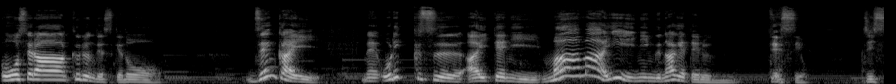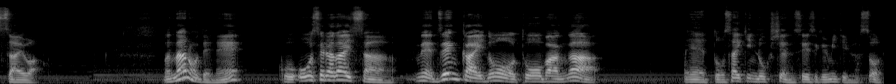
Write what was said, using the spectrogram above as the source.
大瀬良来るんですけど、前回、ね、オリックス相手に、まあまあいいイニング投げてるんですよ。実際は。まあ、なのでね、こう、大瀬良大地さん、ね、前回の登板が、えっ、ー、と、最近6試合の成績を見てみますと、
